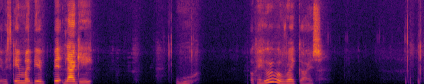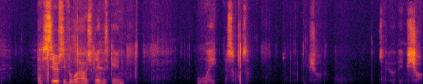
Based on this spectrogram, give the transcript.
Okay, this game might be a bit laggy. Ooh. Okay, who are the red guys? I've seriously forgot how to play this game. Wait, some, some, some people are being shot. Some people being shot.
